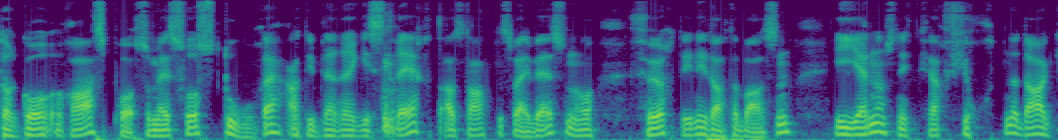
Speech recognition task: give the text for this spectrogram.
det går ras på, som er så store at de blir registrert av Statens vegvesen og ført inn i databasen i gjennomsnitt hver 14. dag.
